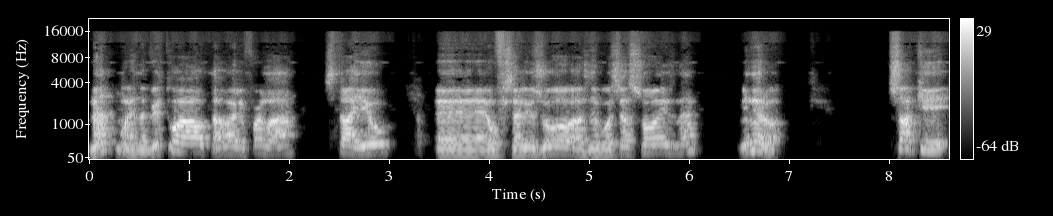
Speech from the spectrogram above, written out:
né, moeda virtual, tal, ele foi lá, extraiu, é, oficializou as negociações, né, minerou. Só que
